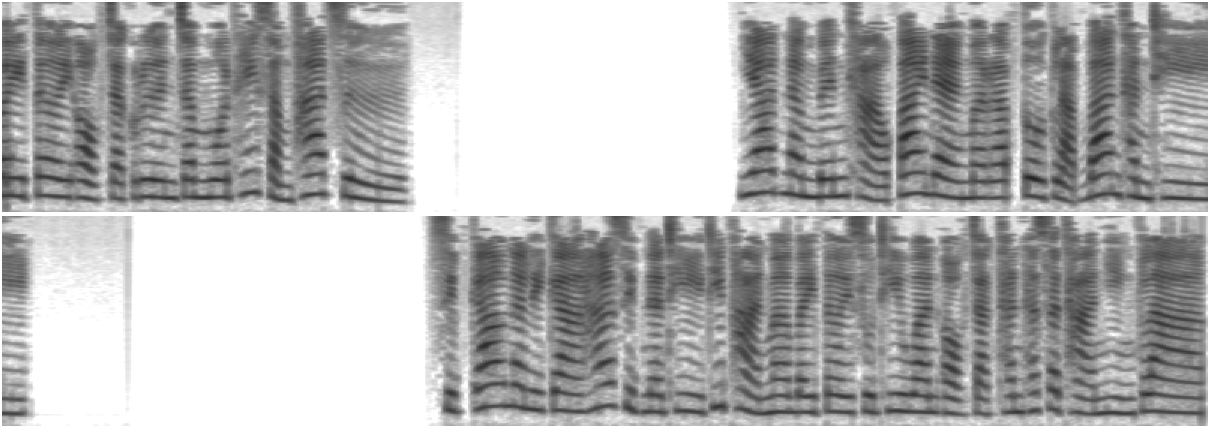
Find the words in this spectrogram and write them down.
ใบเตยออกจากเรือนจำงดให้สัมภาษณ์สื่อ ญาตินำเบนขาวป้ายแดงมารับตัวกลับบ้านทันที 19นาฬิกา50 นาทีที่ผ่านมาใบเตยสุธีวันออกจากทันทสถานหญิงกลาง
